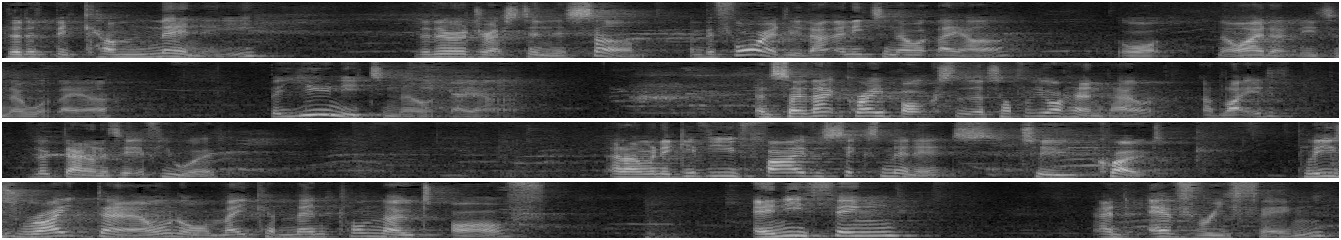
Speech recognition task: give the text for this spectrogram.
that have become many that are addressed in this psalm. And before I do that, I need to know what they are. Or, no, I don't need to know what they are. But you need to know what they are. And so that grey box at the top of your handout, I'd like you to look down at it if you would. And I'm going to give you five or six minutes to quote, please write down or make a mental note of anything and everything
